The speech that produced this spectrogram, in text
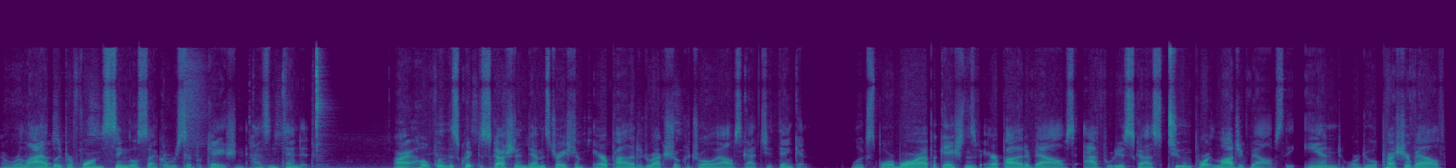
and reliably perform single cycle reciprocation as intended. All right, hopefully this quick discussion and demonstration of air piloted directional control valves got you thinking. We'll explore more applications of air piloted valves after we discuss two important logic valves, the AND or dual pressure valve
